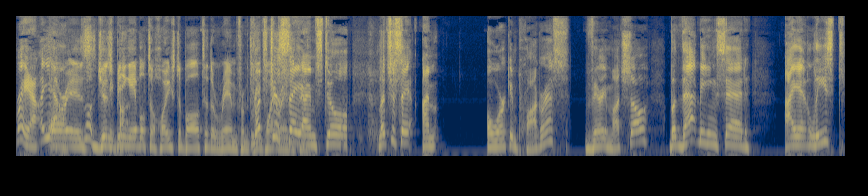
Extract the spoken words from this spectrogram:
Right? Yeah, yeah. or is just Jimmy being Butler. able to hoist a ball to the rim from three let's point just say I'm still let's just say I'm a work in progress, very much so. But that being said, I at least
